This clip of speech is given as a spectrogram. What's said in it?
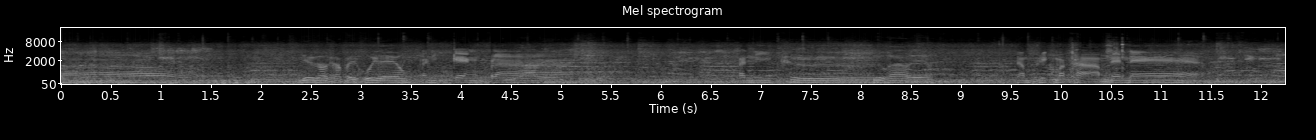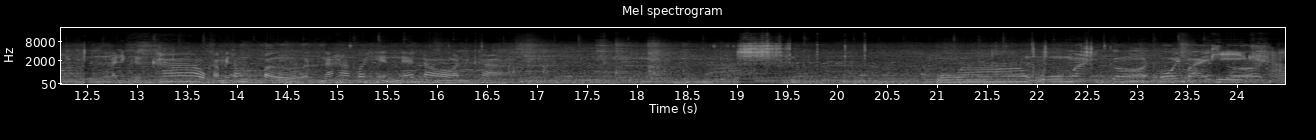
ว้าวเดี๋ยวก็กลับไปคุยแล้ว อันนี้แกงปลา อันนี้คือชื่อข้าวเลยน้ำพริกมะขามแน่ๆ อันนี้คือข้าวค่ะไม่ต้องเปิดนะคะ ก็เห็นแน่นอนค่ะ ว้าวโอ้ my god โอ้ย my god พี่ค่ะ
